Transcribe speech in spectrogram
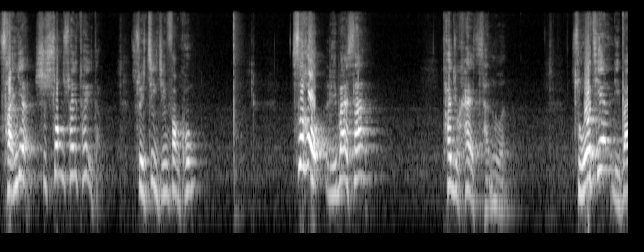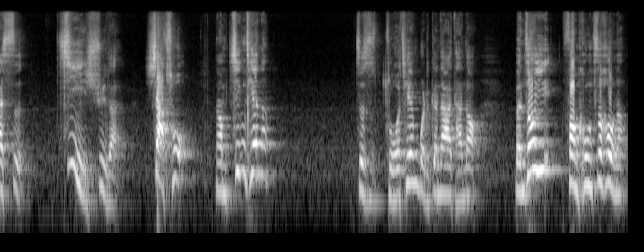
产业是双衰退的，所以进行放空。之后礼拜三它就开始沉沦。昨天礼拜四继续的下挫，那么今天呢？这是昨天我就跟大家谈到，本周一放空之后呢，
